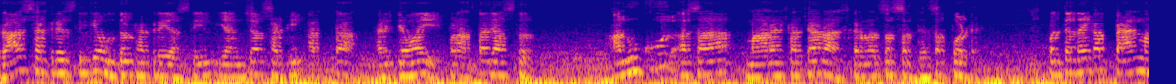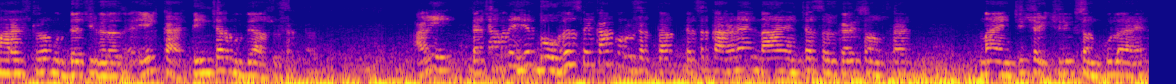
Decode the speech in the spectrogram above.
राज ठाकरे असतील किंवा उद्धव ठाकरे असतील यांच्यासाठी आत्ता आणि तेव्हाही पण आता जास्त अनुकूल असा महाराष्ट्राच्या राजकारणाचा सध्याचा पट आहे. पण त्यांना एका पॅन महाराष्ट्र मुद्द्याची गरज आहे. एक काय? तीन चार मुद्दे असू शकतात. आणि त्याच्यामध्ये हे दोघच ते का करू शकतात? त्याचं कारण आहे ना यांच्या सहकारी संस्था आहेत ना यांची शैक्षणिक संकुलं आहेत.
